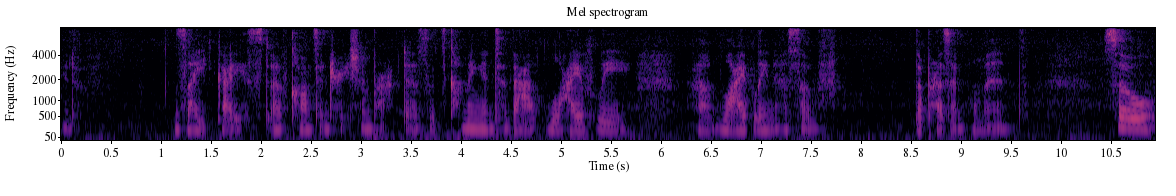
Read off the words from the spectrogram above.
you know, zeitgeist of concentration practice. It's coming into that lively um, liveliness of the present moment. So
